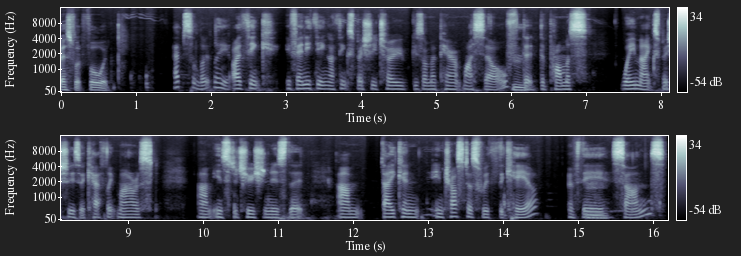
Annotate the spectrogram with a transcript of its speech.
best foot forward? Absolutely. I think, if anything, I think, especially too, because I'm a parent myself, mm. that the promise we make, especially as a Catholic Marist um, institution, is that um, they can entrust us with the care of their mm. sons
